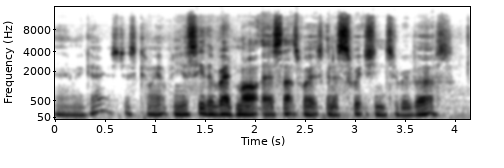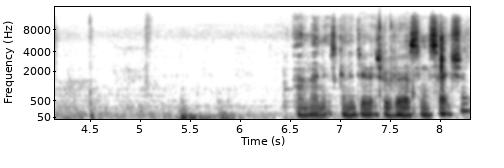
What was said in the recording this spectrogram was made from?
There we go. It's just coming up and you see the red mark there. So that's where it's going to switch into reverse. And then it's going to do its reversing section.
